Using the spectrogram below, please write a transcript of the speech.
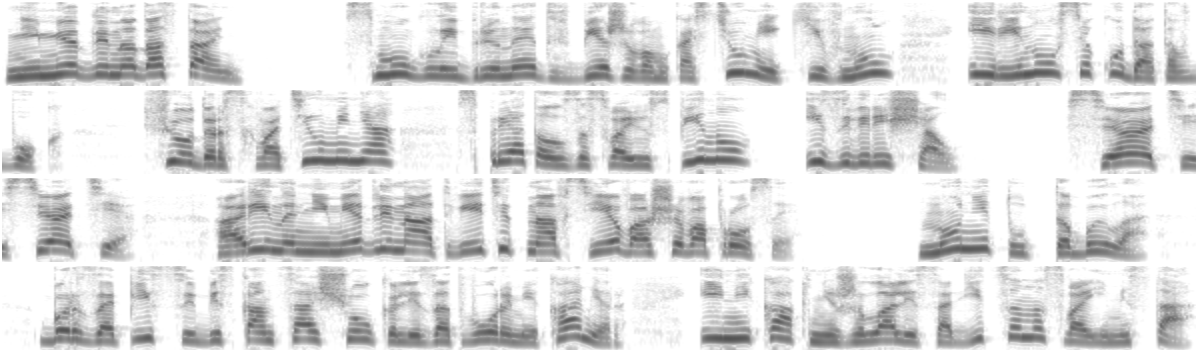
«Немедленно достань!» Смуглый брюнет в бежевом костюме кивнул и ринулся куда-то в бок. Федор схватил меня, спрятал за свою спину и заверещал. «Сядьте, сядьте! Арина немедленно ответит на все ваши вопросы!» Но не тут-то было. Барзаписцы без конца щелкали затворами камер и никак не желали садиться на свои места.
